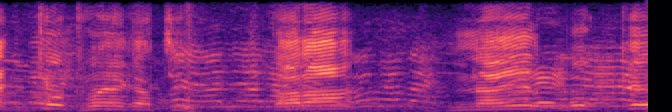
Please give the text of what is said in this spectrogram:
একজোট হয়ে গেছে। তারা ন্যায়ের পক্ষে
